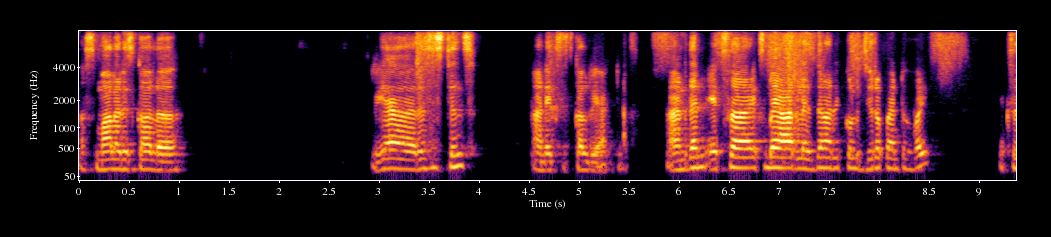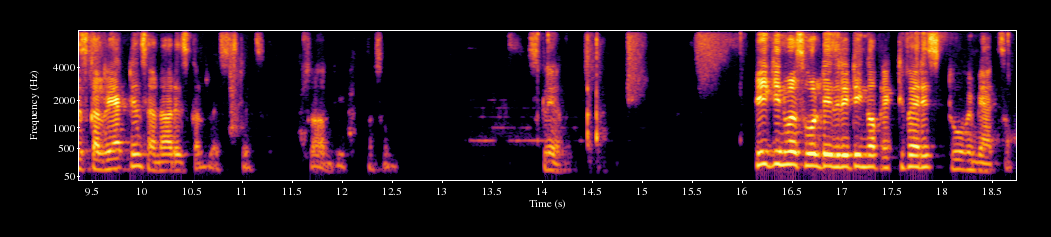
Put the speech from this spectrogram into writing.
A smaller is called uh, yeah, resistance and X is called reactance. And then X, uh, X by R less than or equal to 0 0.25. X is called reactance and R is called resistance. So it's clear. Peak inverse voltage rating of rectifier is 2 V maximum.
